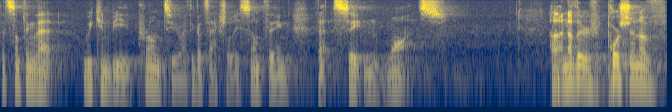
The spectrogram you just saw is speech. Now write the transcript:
That's something that we can be prone to. I think that's actually something that Satan wants. Uh, another portion of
